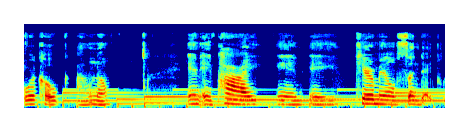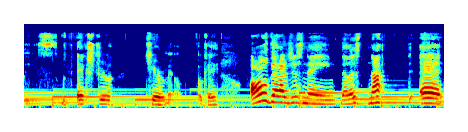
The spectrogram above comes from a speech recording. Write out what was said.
or a Coke, I don't know, and a pie and a caramel sundae, please, with extra caramel. Okay, all that I just named, now let's not add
